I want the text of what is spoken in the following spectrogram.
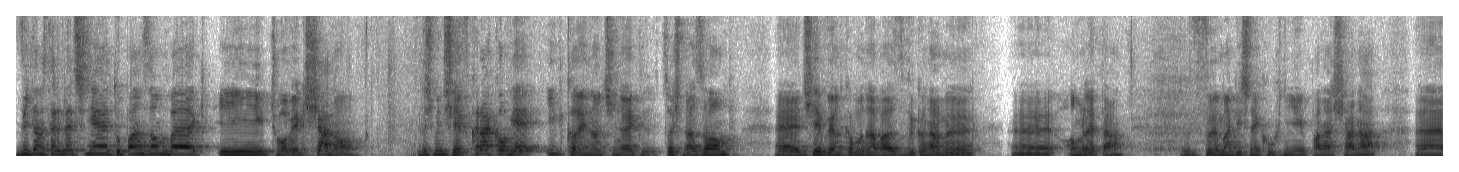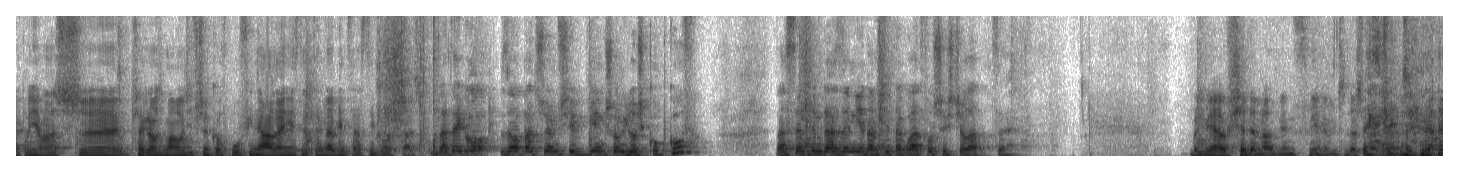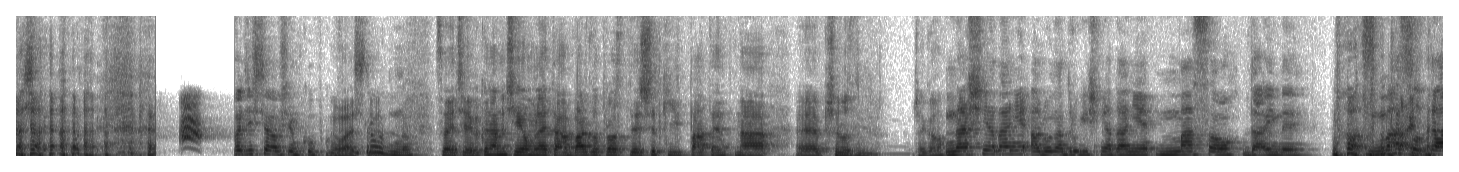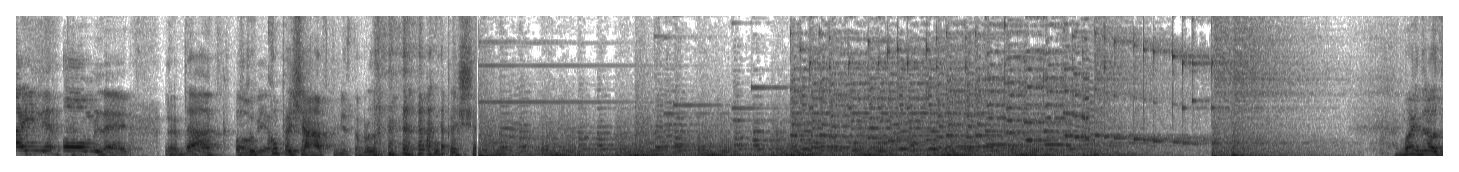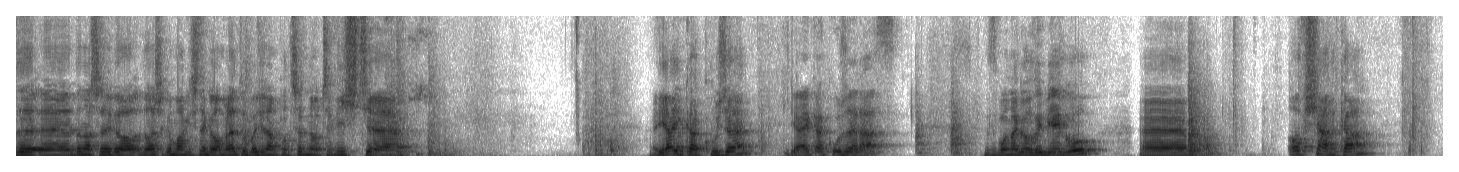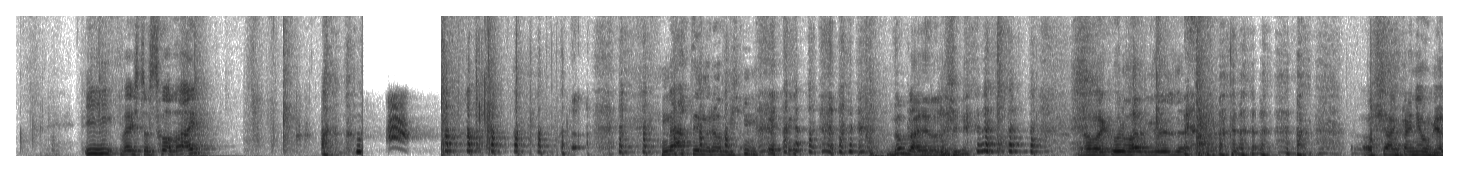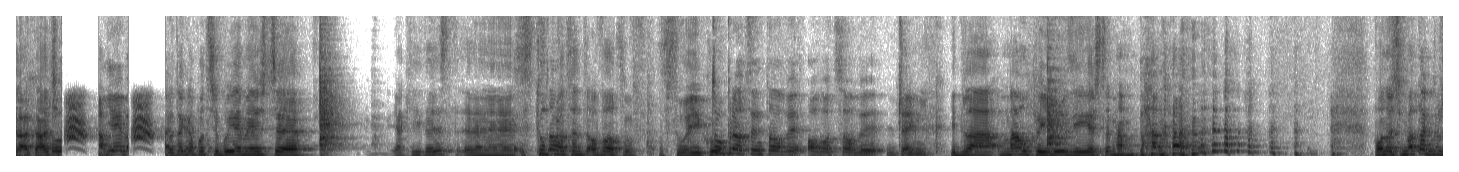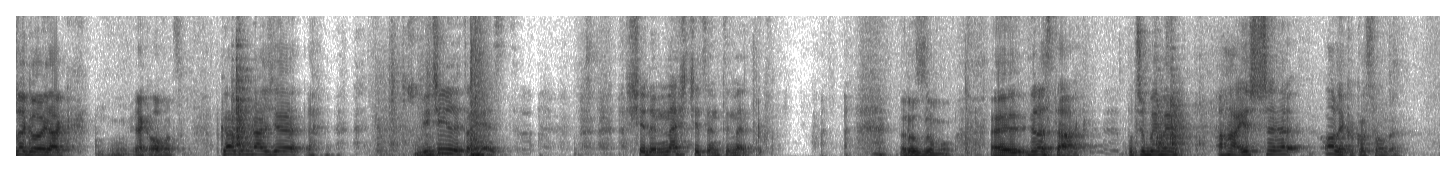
Witam serdecznie, tu Pan Ząbek i Człowiek Siano. Jesteśmy dzisiaj w Krakowie i kolejny odcinek Coś na Ząb. E, dzisiaj wyjątkowo dla Was wykonamy e, omleta w magicznej kuchni Pana Siana, e, ponieważ przegrał z małą dziewczynką w półfinale, niestety na więcej nas nie było stać. Dlatego zaopatrzyłem się w większą ilość kubków. Następnym razem nie dam się tak łatwo sześciolatce. Będzie miała już 7 lat, więc nie wiem, czy dasz radę. 28 kubków. No właśnie. Trudno. Słuchajcie, wykonamy dzisiaj omleta, bardzo prosty, szybki patent na e, przyrost... Czego? Na śniadanie albo na drugie śniadanie masodajny, Masodajny. omlet. I tak Po prostu powiem. kupę siana w tym jest, naprawdę. kupę się. Moi drodzy, e, do naszego, do naszego magicznego omletu będzie nam potrzebne oczywiście jajka kurze Jajka kurze raz. z wolnego wybiegu, e, owsianka i Weź to schowaj. Na tym robimy. dubla nie zrobili. Dobra, kurwa, że owsianka nie umie latać. Do tego potrzebujemy jeszcze, jaki to jest? E, 100% owoców w słoiku. Stuprocentowy owocowy dżemik. I dla małpy iluzji jeszcze mam banan. Ponoć ma tak dużego jak, jak owoc. W każdym razie Wiecie ile to jest? 17 centymetrów. rozumu. E, teraz tak, potrzebujemy, aha, jeszcze olej kokosowy,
